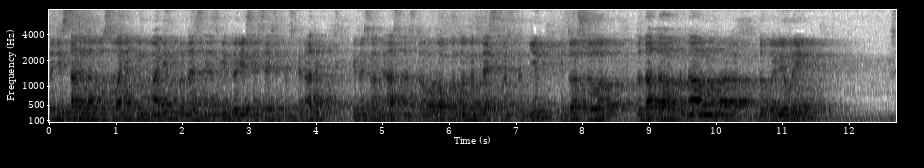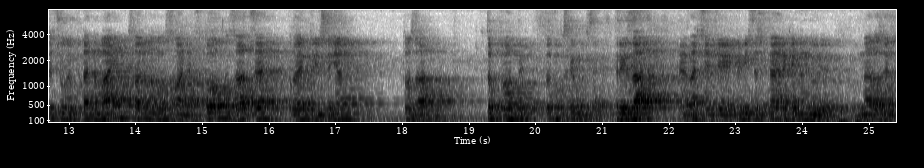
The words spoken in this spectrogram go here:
Тоді ставлю на голосування пункт 2.1 про внесення змін до рішення сесії міської ради від 8.12.22 року номер 1081 і то, що додаток нам е, доповіли. Все чули, питань немає. Ставлю на голосування. Хто за це проект рішення? Хто за? Хто проти? Хто утримався? Три за. Е, Значить, е, комісія ЖК рекомендує на розгляд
